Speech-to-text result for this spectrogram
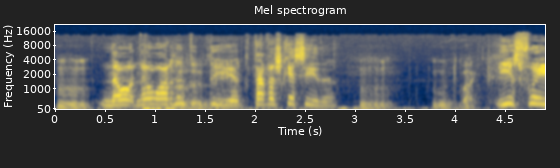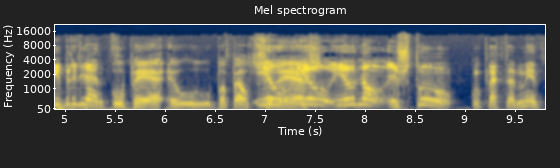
uhum. na, na ordem do dia, dia, que estava esquecida. Uhum. Muito bem. E isso foi brilhante. O, PE, o, papel do CDS. Eu, eu, eu, não, eu estou completamente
